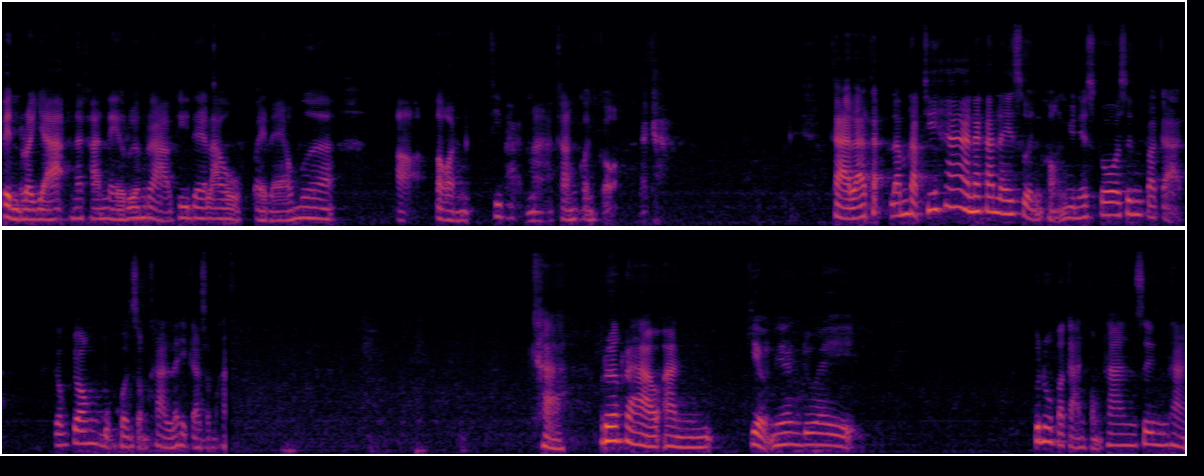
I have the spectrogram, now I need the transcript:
เป็นระยะนะคะในเรื่องราวที่ได้เล่าไปแล้วเมื่ออตอนที่ผ่านมาครั้งก่อนๆนะคะค่ะและลำดับที่5นะคะในส่วนของยูเนสโกซึ่งประกาศยกย่องบุคคลสำคัญและเหตุการณ์สำคัญค่ะ เรื่องราวอันเกี่ยวเนื่องด้วยคุณูปการของท่าน ซึ่งทาง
